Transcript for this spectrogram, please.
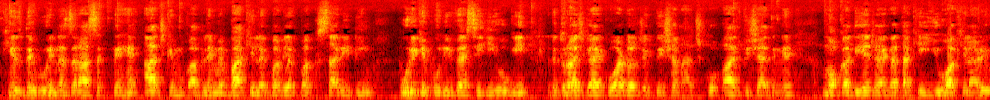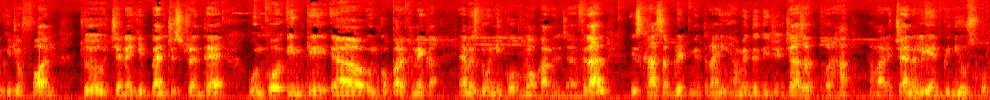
खेलते हुए नज़र आ सकते हैं आज के मुकाबले में। बाकी लगभग लगभग सारी टीम पूरी की पूरी वैसी ही होगी। ऋतुराज गायकवाड़ और जगदीश राज को आज भी शायद इन्हें मौका दिया जाएगा ताकि युवा खिलाड़ियों की जो फौज जो चेन्नई की बेंच स्ट्रेंथ है उनको इनके आ, उनको परखने का एम एस धोनी को मौका मिल जाए। फ़िलहाल इस खास अपडेट में इतना ही। हमें दे दीजिए इजाज़त और हाँ हमारे चैनल एनपी न्यूज़ को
